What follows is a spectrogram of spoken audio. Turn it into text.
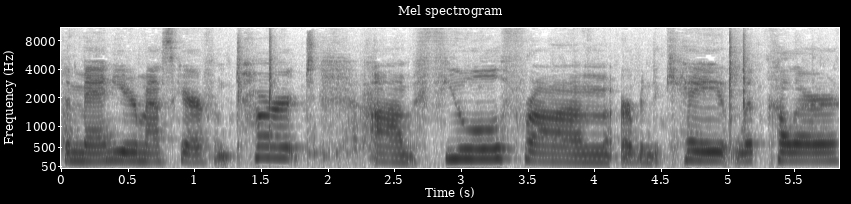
the Man-Eater Mascara from Tarte, um, Fuel from Urban Decay Lip Color,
